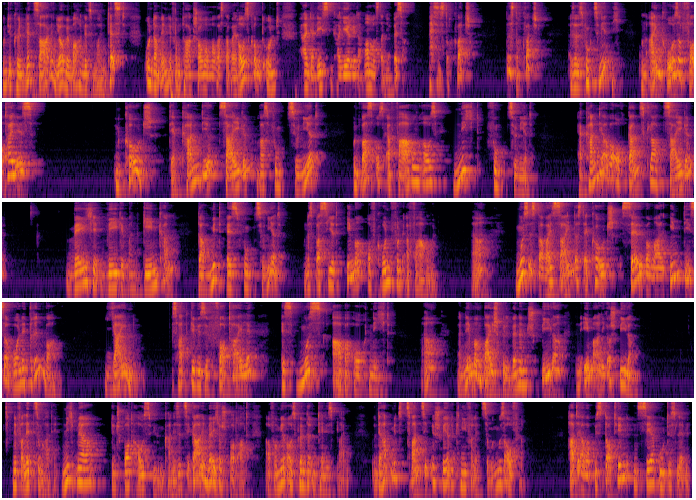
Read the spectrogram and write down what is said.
Und ihr könnt nicht sagen, ja, wir machen jetzt mal einen Test und am Ende vom Tag schauen wir mal, was dabei rauskommt und ja, in der nächsten Karriere, da machen wir es dann ja besser. Das ist doch Quatsch. Das ist doch Quatsch. Also das funktioniert nicht. Und ein großer Vorteil ist, ein Coach, der kann dir zeigen, was funktioniert und was aus Erfahrung raus nicht funktioniert. Er kann dir aber auch ganz klar zeigen, welche Wege man gehen kann, damit es funktioniert. Und das passiert immer aufgrund von Erfahrungen. Ja? Muss es dabei sein, dass der Coach selber mal in dieser Rolle drin war? Jein. Es hat gewisse Vorteile, es muss aber auch nicht. Ja? Dann nehmen wir ein Beispiel, wenn ein Spieler, ein ehemaliger Spieler, eine Verletzung hatte, nicht mehr den Sport ausüben kann, ist jetzt egal in welcher Sportart, aber von mir aus könnte er im Tennis bleiben. Und er hat mit 20 eine schwere Knieverletzung und muss aufhören. Hatte aber bis dorthin ein sehr gutes Level.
